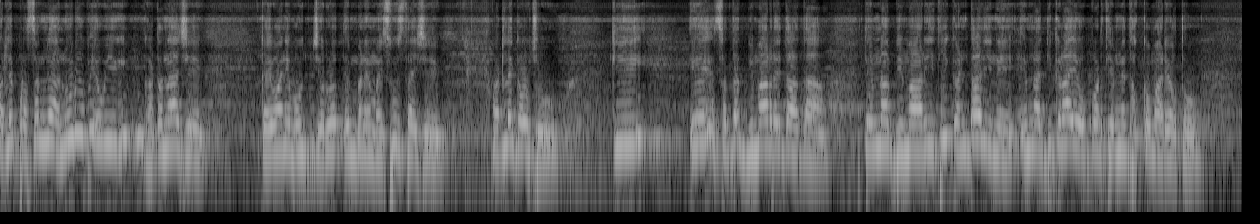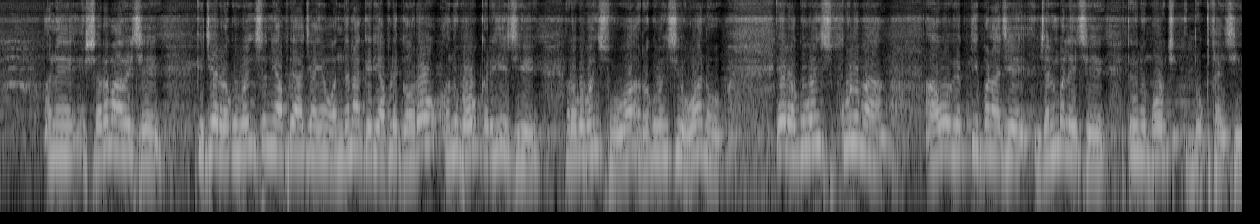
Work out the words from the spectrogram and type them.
એટલે પ્રસંગને અનુરૂપ એવી ઘટના છે, કહેવાની બહુ જરૂરત મને મહેસૂસ થાય છે. એટલે કહું છું કે એ સતત બીમાર રહેતા હતા તો એમના બીમારીથી કંટાળીને એમના દીકરાએ ઉપરથી એમને ધક્કો માર્યો હતો. અને શરમ આવે છે કે જે રઘુવંશની આપણે આજે અહીંયા વંદના કરી, આપણે ગૌરવ અનુભવ કરીએ છીએ રઘુવંશ હોવા, રઘુવંશી હોવાનો. એ રઘુવંશ કુળમાં આવો વ્યક્તિ પણ આજે જન્મ લે છે તો એનું બહુ જ દુઃખ થાય છે.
